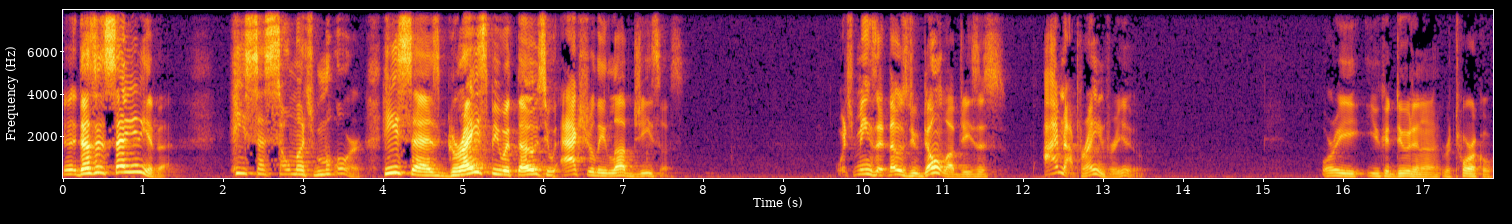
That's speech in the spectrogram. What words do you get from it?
It doesn't say any of that. He says so much more. He says, Grace be with those who actually love Jesus. Which means that those who don't love Jesus, I'm not praying for you. Or he, you could do it in a rhetorical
